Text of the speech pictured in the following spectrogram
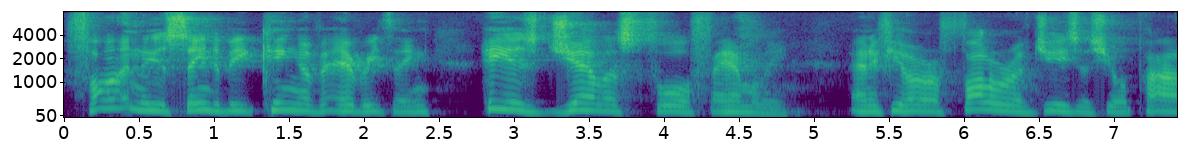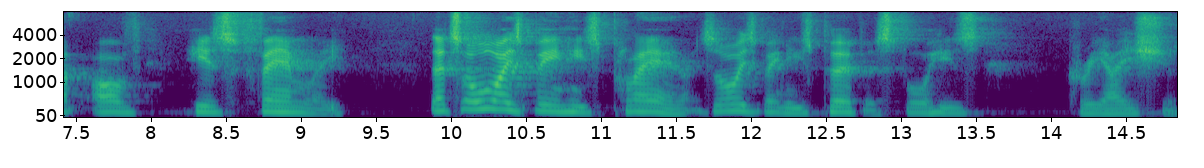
finally is seen to be king of everything, he is jealous for family. And if you're a follower of Jesus, you're part of his family. That's always been his plan, it's always been his purpose for his creation.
